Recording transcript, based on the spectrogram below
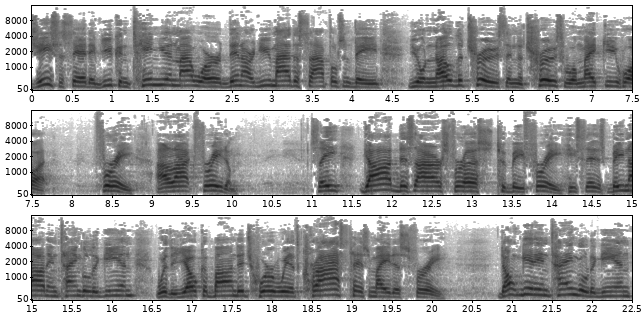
Jesus said, If you continue in my word, then are you my disciples indeed. You'll know the truth, and the truth will make you what? Free. I like freedom. See, God desires for us to be free. He says, Be not entangled again with the yoke of bondage wherewith Christ has made us free. Don't get entangled again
